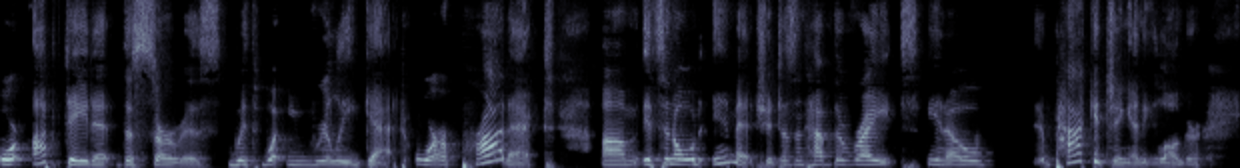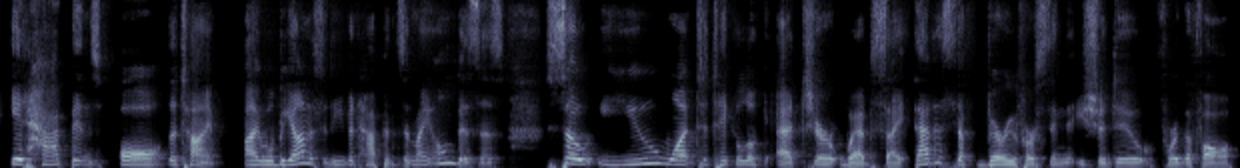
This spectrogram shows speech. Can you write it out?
or updated the service with what you really get or a product. Um, it's an old image. It doesn't have the right you know packaging any longer. It happens all the time. I will be honest it even happens in my own business. So you want to take a look at your website. That is the very first thing that you should do for the fall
